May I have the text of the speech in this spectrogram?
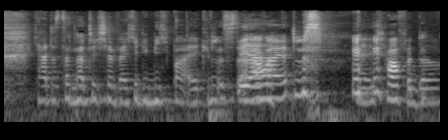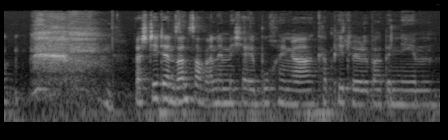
ja, das sind natürlich dann welche, die nicht bei Icon-Liste ja. arbeiten. ich hoffe doch. Was steht denn sonst noch in dem Michael Buchinger Kapitel über Benehmen?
